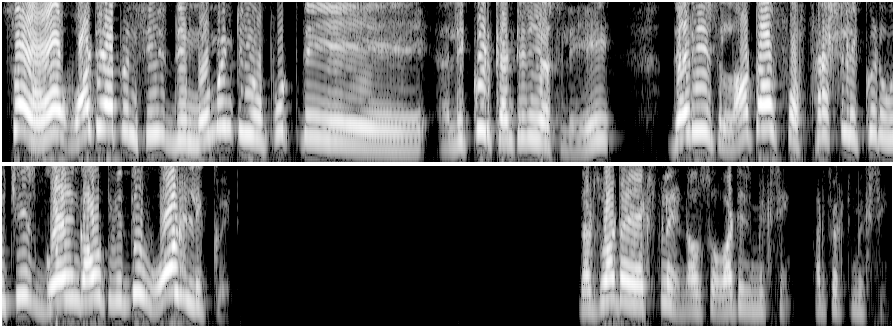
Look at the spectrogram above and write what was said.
So, what happens is the moment you put the liquid continuously there is lot of fresh liquid which is going out with the old liquid. That is what I explained. Also what is mixing? Perfect mixing.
